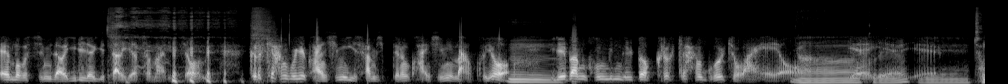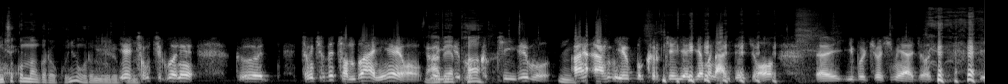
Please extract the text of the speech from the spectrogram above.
애먹었습니다. 인력이 딸려서 말이죠. 그렇게 한국에 관심이 20, 30대는 관심이 많고요. 음. 일반 국민들도 그렇게 한국을 좋아해요. 아, 예, 그래요? 예, 예. 예. 정치권만 그렇군요. 그럼 일본. 예, 정치 권의 그 정치도 전부 아니에요. 그? 일부 극치 일부. 음. 아, 아니, 뭐 그렇게 얘기하면 안 되죠. 에, 입을 조심해야죠. 이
